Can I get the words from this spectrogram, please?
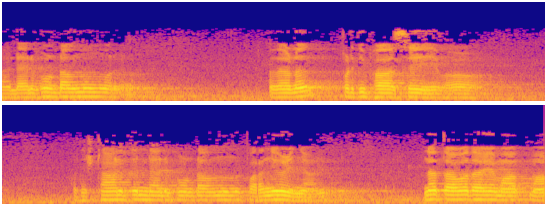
അതിന്റെ അനുഭവം ഉണ്ടാകുന്നു എന്ന് പറയുന്നു. അതാണ് പ്രതിഭാസേവ അധിഷ്ഠാനത്തിന്റെ അനുഭവം ഉണ്ടാകുന്നു എന്ന് പറഞ്ഞു കഴിഞ്ഞാൽ എന്ന താവതായം ആത്മാ.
